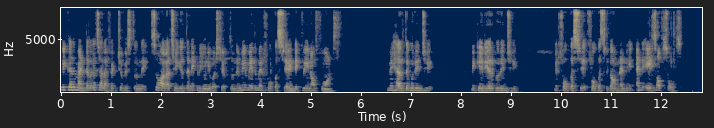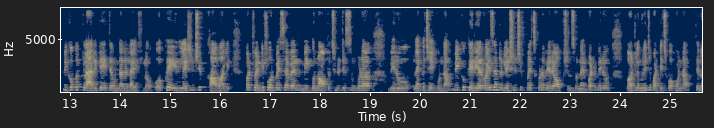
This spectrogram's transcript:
మీకు అది మెంటల్గా చాలా ఎఫెక్ట్ చూపిస్తుంది. సో అలా చేయొద్దని ఇక్కడ యూనివర్స్ చెప్తుంది. మీ మీద మీరు ఫోకస్ చేయండి. క్వీన్ ఆఫ్ వాండ్స్ మీ హెల్త్ గురించి మీ కెరియర్ గురించి మీరు ఫోకస్ ఫోకస్డ్గా ఉండండి. And ace of swords. మీకు ఒక క్లారిటీ అయితే ఉండాలి లైఫ్లో ఓకే ఈ రిలేషన్షిప్ కావాలి but twenty four by seven మీకున్న ఆపర్చునిటీస్ని కూడా మీరు లెక్క చేయకుండా మీకు career wise and relationship wise కూడా వేరే ఆప్షన్స్ ఉన్నాయి. బట్ మీరు వాటి గురించి పట్టించుకోకుండా తిన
